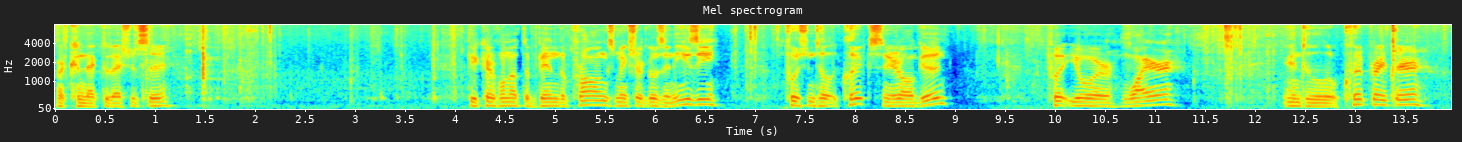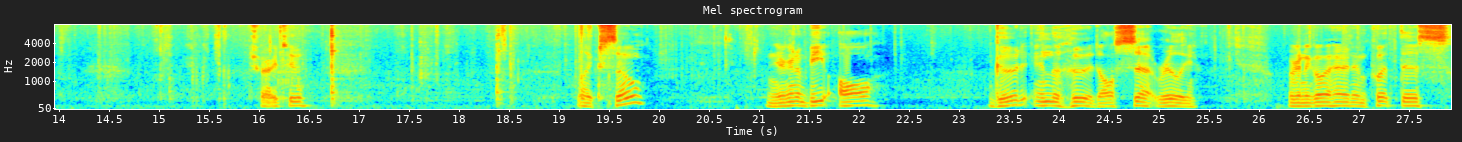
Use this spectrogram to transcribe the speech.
or connected I should say. Be careful not to bend the prongs, make sure it goes in easy. Push until it clicks and you're all good. Put your wire into the little clip right there. Try to. Like so. And you're gonna be all good in the hood, all set really. We're gonna go ahead and put this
